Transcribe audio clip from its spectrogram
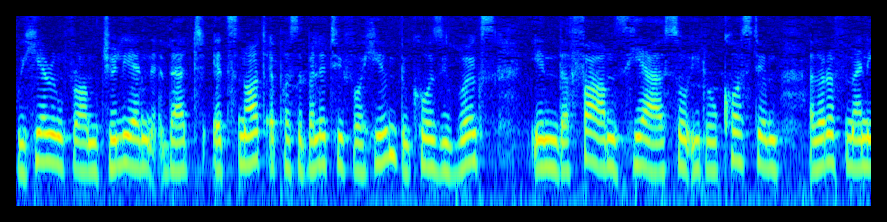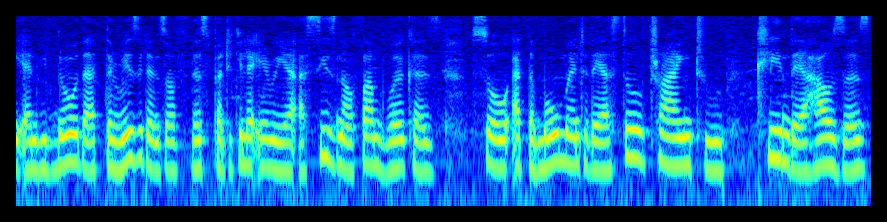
We're hearing from Julian that it's not a possibility for him because he works in the farms here, so it will cost him a lot of money. And we know that the residents of this particular area are seasonal farm workers, so at the moment they are still trying to clean their houses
